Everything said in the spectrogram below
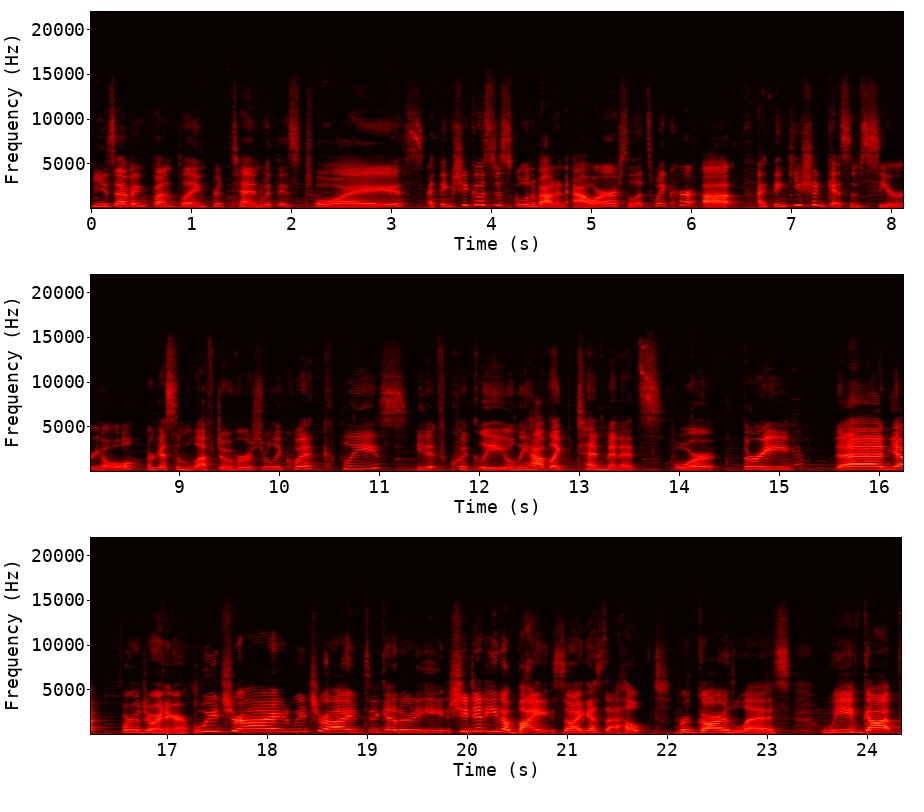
He's having fun playing pretend with his toys. I think she goes to school in about an hour, so let's wake her up. Uh, I think you should get some cereal or get some leftovers really quick, please. Eat it quickly. You only have like 10 minutes. Four, three, and yep, we're joining her. We tried, we tried to get her to eat. She did eat a bite, so I guess that helped. Regardless, we've got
